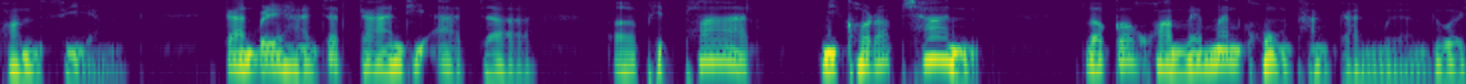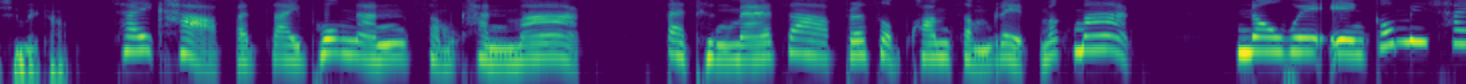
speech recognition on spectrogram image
ความเสี่ยง การบริหารจัดการที่อาจจะผิดพลาด มีคอร์รัปชันแล้วก็ความไม่มั่นคงทางการเมืองด้วยใช่ไหมครับ ใช่ค่ะ ปัจจัยพวกนั้นสำคัญมาก แต่ถึงแม้จะประสบความสำเร็จมากๆ นอร์เวย์เองก็ไม่ใช่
